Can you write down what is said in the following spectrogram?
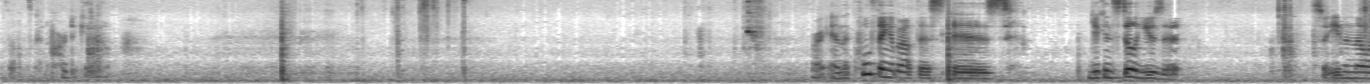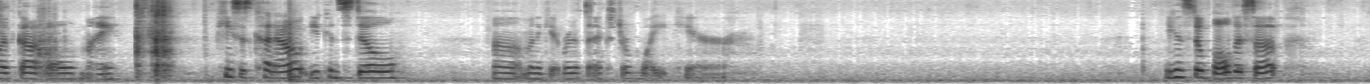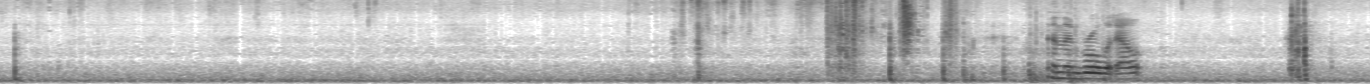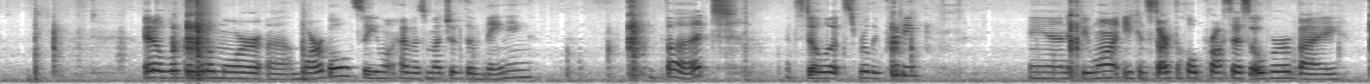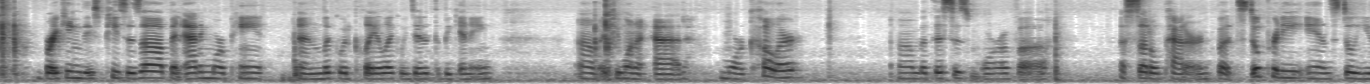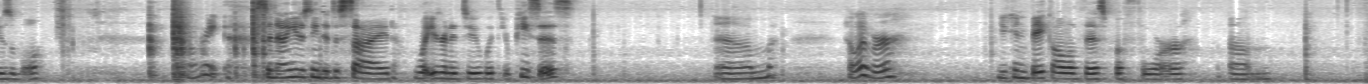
That's kind of hard to get out. Right, and the cool thing about this is you can still use it. So even though I've got all of my pieces cut out, you can still, uh, I'm going to get rid of the extra white here. You can still ball this up. And then roll it out. It'll look a little more uh, marble, so you won't have as much of the veining, but it still looks really pretty. And if you want, you can start the whole process over by breaking these pieces up and adding more paint and liquid clay like we did at the beginning. Um, if you want to add more color, um, but this is more of a, a subtle pattern, but still pretty and still usable. Alright, so now you just need to decide what you're going to do with your pieces. Um, however, you can bake all of this before um,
